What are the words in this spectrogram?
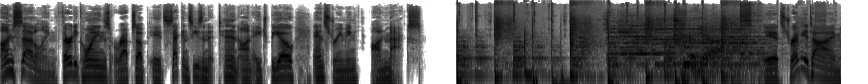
unsettling 30 Coins wraps up its second season at 10 on HBO and streaming on Max. Trivia. It's trivia time.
